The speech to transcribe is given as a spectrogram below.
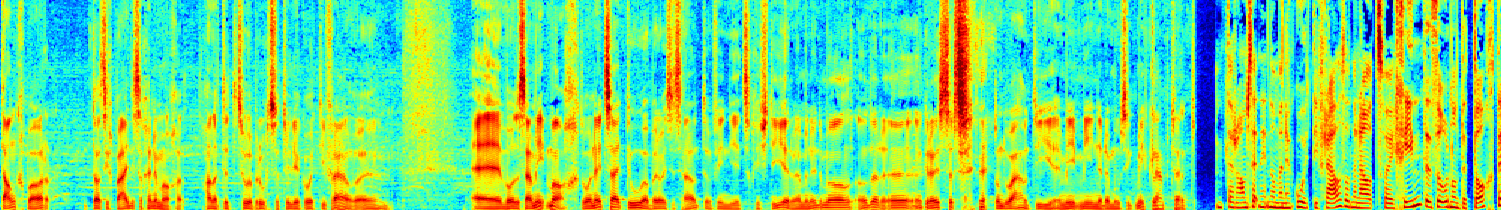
dankbar, dass ich beides so machen konnte. Dazu braucht es natürlich eine gute Frau, äh, äh, die das auch mitmacht, die nicht sagt, du, aber unser Auto finde ich jetzt ein Stier, wenn man nicht einmal oder, äh, ein grösseres und die auch die, äh, mit meiner Musik mitgelebt hat. Der Rams hat nicht nur eine gute Frau, sondern auch zwei Kinder, einen Sohn und eine Tochter.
